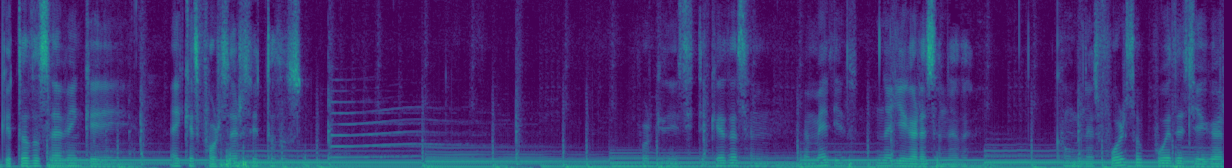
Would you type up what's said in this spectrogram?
Que todos saben que hay que esforzarse todos. Porque si te quedas a medias, no llegarás a nada. Con un esfuerzo puedes llegar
